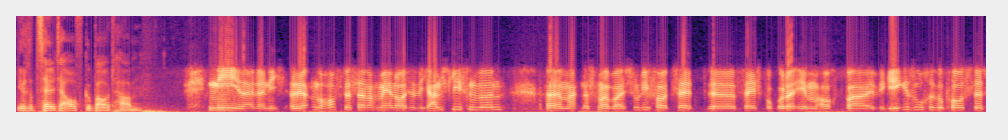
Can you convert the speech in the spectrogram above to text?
ihre Zelte aufgebaut haben. Nee, leider nicht. Also wir hatten gehofft, dass da noch mehr Leute sich anschließen würden. Ähm, hatten das mal bei StudiVZ, äh, Facebook oder eben auch bei WG-Gesuche gepostet.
